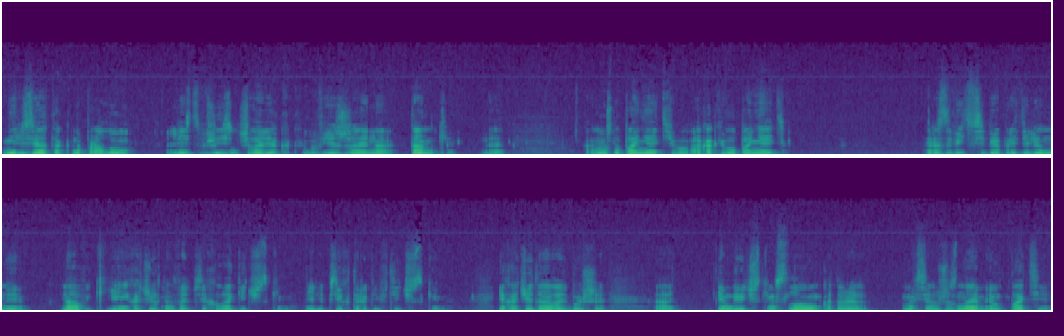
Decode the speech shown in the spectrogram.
нельзя так напролом лезть в жизнь человека, как бы въезжая на танки, да, а нужно понять его. А как его понять? Развить в себе определенные навыки. Я не хочу их назвать психологическими или психотерапевтическими. Я хочу это назвать больше э, тем греческим словом, которое мы все уже знаем, эмпатия,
